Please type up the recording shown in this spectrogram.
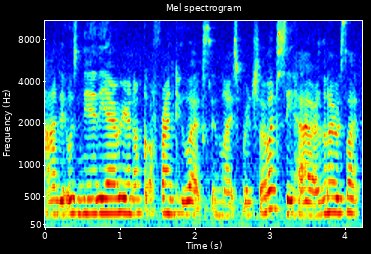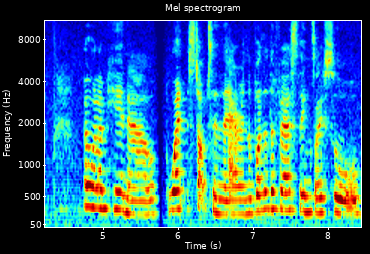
and it was near the area and I've got a friend who works in Knightsbridge so I went to see her and then I was like oh well I'm here now. Went stopped in there and the, one of the first things I saw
